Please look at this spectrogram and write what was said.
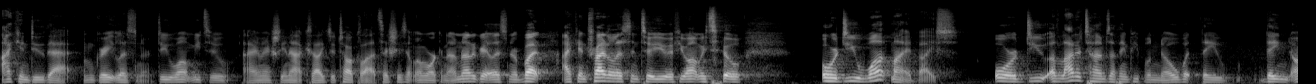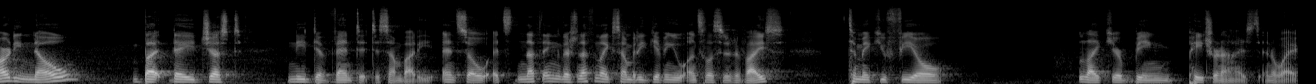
I can do that. I'm a great listener. Do you want me to? I'm actually not because I like to talk a lot. It's actually something I'm working on. I'm not a great listener, but I can try to listen to you if you want me to. Or do you want my advice? Or do you a lot of times i think people know what they they already know but they just need to vent it to somebody and so it's nothing there's nothing like somebody giving you unsolicited advice to make you feel like you're being patronized in a way.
